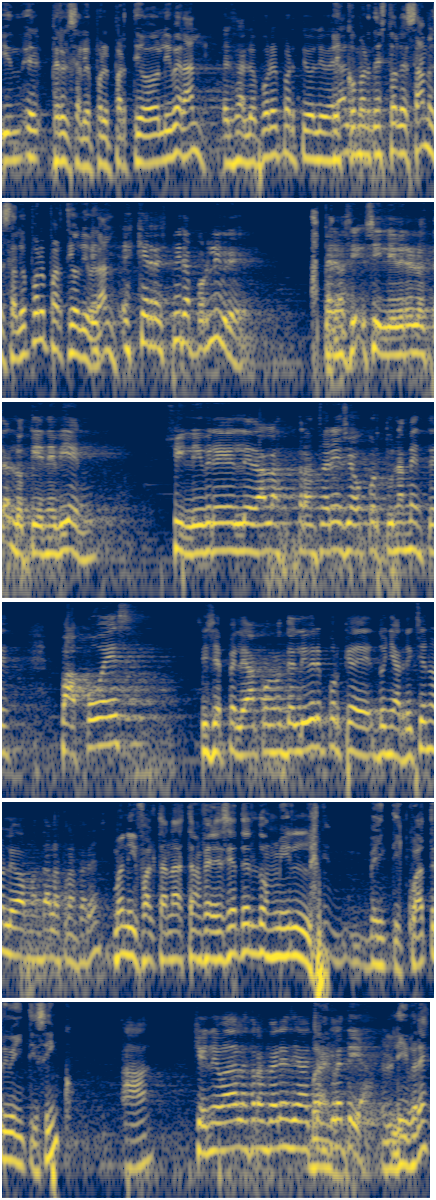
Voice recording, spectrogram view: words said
eh, pero él salió por el Partido Liberal. Él salió por el Partido Liberal. es como pero- Ernesto Lezama, él salió por el Partido Liberal. Es, es que respira por libre. Pero si, si libre lo, está- lo tiene bien. Si Libre le da las transferencias oportunamente, Papo es si se pelea con los del Libre porque Doña Rixi no le va a mandar las transferencias. Bueno, y faltan las transferencias del 2024 y 25. Ah, ¿quién le va a dar las transferencias a Bueno, Chancletía? Libre.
